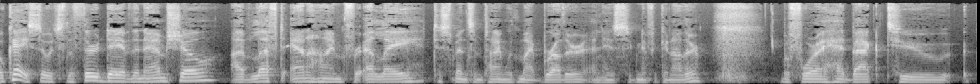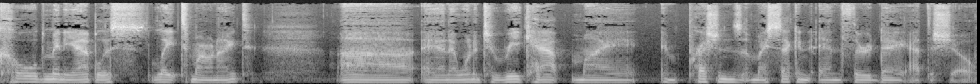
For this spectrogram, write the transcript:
Okay, so it's the third day of the NAMM show. I've left Anaheim for LA to spend some time with my brother and his significant other before I head back to cold Minneapolis late tomorrow night. Uh, and I wanted to recap my impressions of my second and third day at the show.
